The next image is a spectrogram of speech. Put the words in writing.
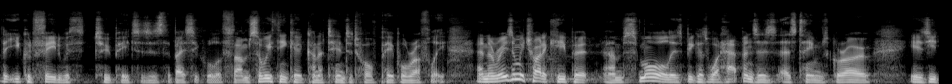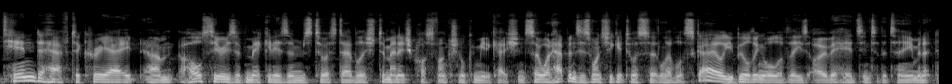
that you could feed with two pizzas is the basic rule of thumb. So we think of kind of ten to twelve people roughly. And the reason we try to keep it um, small is because what happens is as teams grow is you tend to have to create um, a whole series of mechanisms to establish to manage cross functional communication. So what happens is once you get to a certain level of scale, you're building all of these overheads into the team, and it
